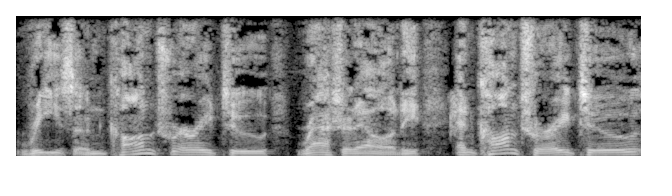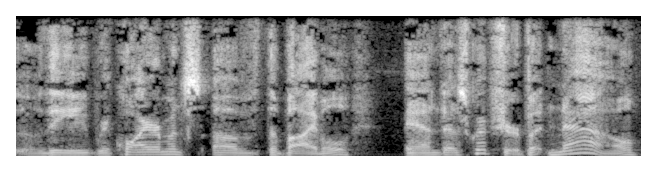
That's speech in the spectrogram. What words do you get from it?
reason, contrary to rationality, and contrary to the requirements of the Bible and uh, Scripture. But now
